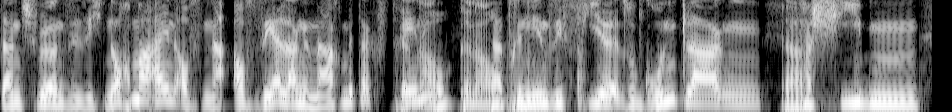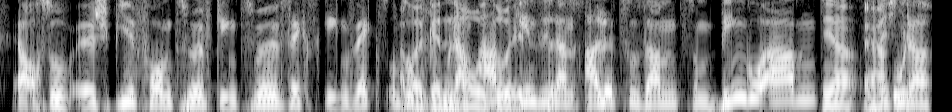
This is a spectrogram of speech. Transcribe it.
dann schwören sie sich nochmal ein aufs, Na- auf sehr lange Nachmittagstraining. Genau, genau. Da trainieren sie vier, so Grundlagen, Ja. verschieben, äh, auch so äh, Spielform 12 gegen 12, 6 gegen 6 und Aber so. genau und am so Abend gehen ist sie dann es. alle zusammen zum Bingo-Abend. Oder,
